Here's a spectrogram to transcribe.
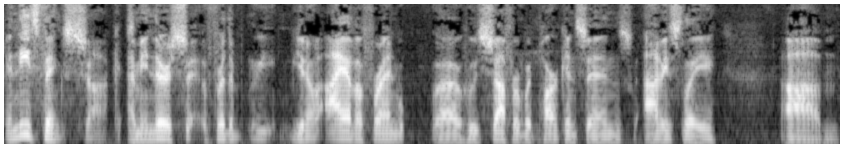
And these things suck. I mean, there's, for the, you know, I have a friend uh, who's suffered with Parkinson's. Obviously, um,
